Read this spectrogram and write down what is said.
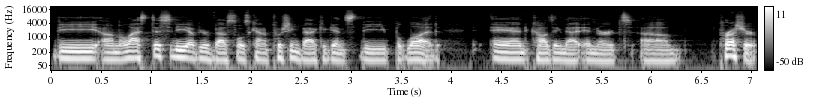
the um, elasticity of your vessels kind of pushing back against the blood and causing that inert um, pressure.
